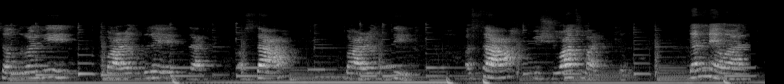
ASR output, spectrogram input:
संग्रहित बाळगले जात असा बाळगतील असा विश्वास वाटतो. धन्यवाद.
